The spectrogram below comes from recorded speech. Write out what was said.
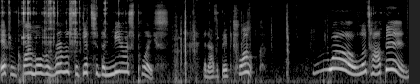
It can climb over rivers to get to the nearest place. It has a big trunk. Whoa, let's hop in.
